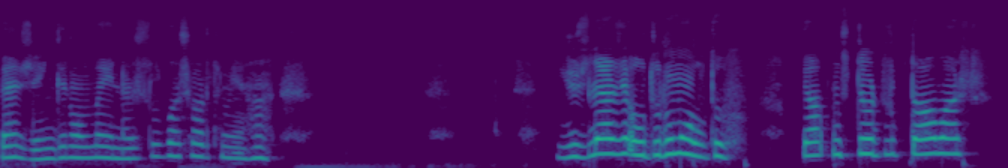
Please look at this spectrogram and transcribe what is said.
Ben zengin olmayı nasıl başardım ya? Yüzlerce odunum oldu. Bir 64'lük daha var.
